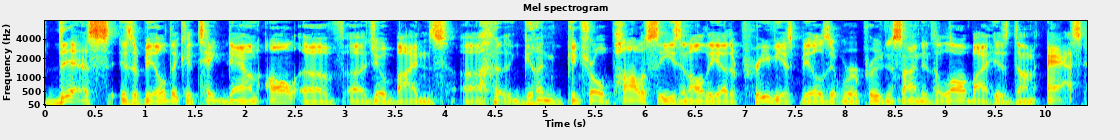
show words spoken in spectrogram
This is a bill that could take down all of uh, Joe Biden's uh, gun control policies and all the other previous bills that were approved and signed into law by his dumb ass.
